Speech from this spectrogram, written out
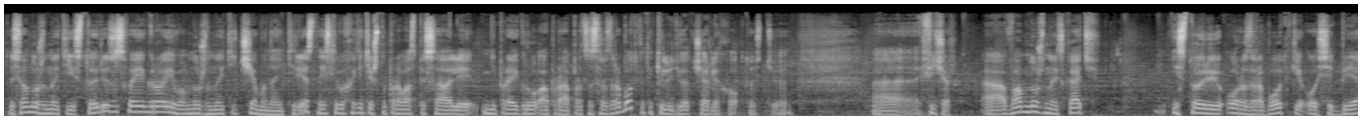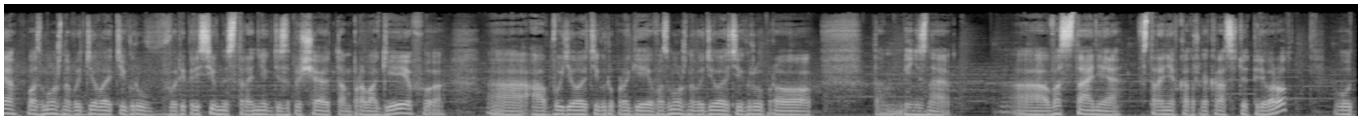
То есть вам нужно найти историю за своей игрой, вам нужно найти, чем она интересна. Если вы хотите, чтобы про вас писали не про игру, а про процесс разработки, такие люди, как Чарли Холл, то есть э, э фичер, э, вам нужно искать историю о разработке, о себе. Возможно, вы делаете игру в репрессивной стране, где запрещают там права геев, э, а вы делаете игру про геев. Возможно, вы делаете игру про, там, я не знаю, восстание в стране, в которой как раз идет переворот. Вот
